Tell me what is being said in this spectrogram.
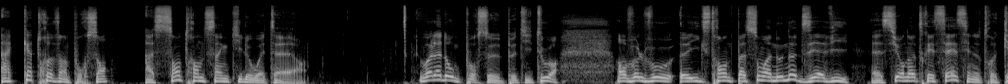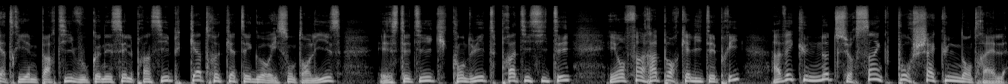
à 80% à 135 kWh. Voilà donc pour ce petit tour. En Volvo EX30, passons à nos notes et avis. Euh, sur notre essai, c'est notre quatrième partie, vous connaissez le principe, quatre catégories sont en lice. Esthétique, conduite, praticité et enfin rapport qualité-prix, avec une note sur 5 pour chacune d'entre elles.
